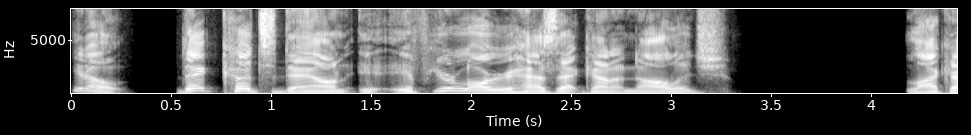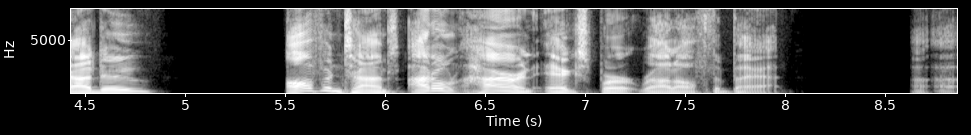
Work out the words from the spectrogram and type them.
you know, that cuts down. If your lawyer has that kind of knowledge, like I do, oftentimes I don't hire an expert right off the bat. Uh,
